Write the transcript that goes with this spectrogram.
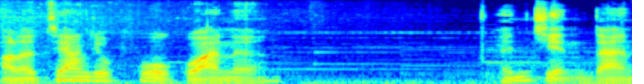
好了，这样就破关了，很简单。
